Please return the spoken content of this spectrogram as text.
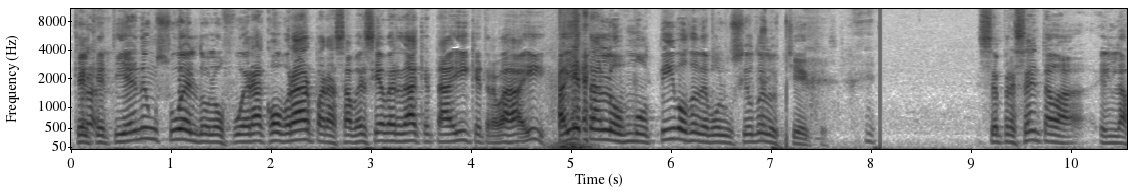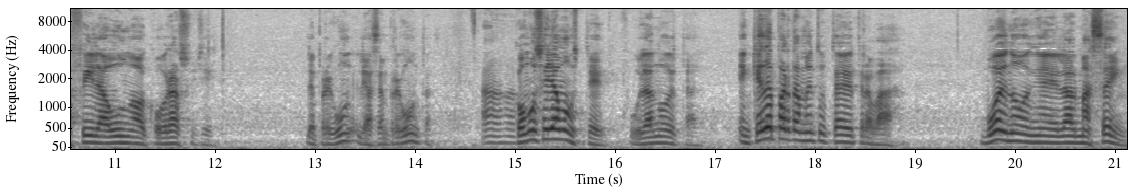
que el que tiene un sueldo lo fuera a cobrar para saber si es verdad que está ahí, que trabaja ahí. Ahí están los motivos de devolución de los cheques se presenta en la fila uno a cobrar su cheque. Le, le hacen preguntas. ¿Cómo se llama usted? Fulano de tal. ¿En qué departamento usted trabaja? Bueno, en el almacén.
